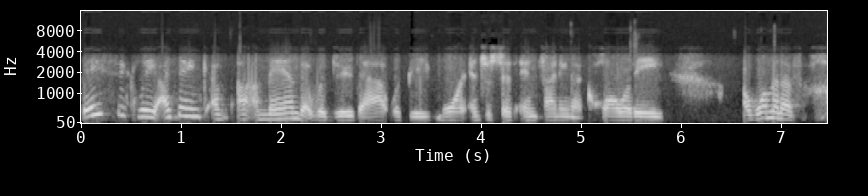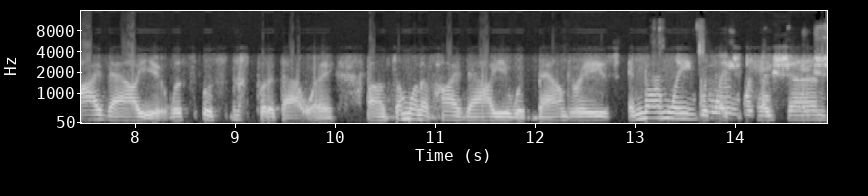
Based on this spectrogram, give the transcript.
basically, I think a, a man that would do that would be more interested in finding a quality a woman of high value. Let's let's let's put it that way. Uh, someone of high value with boundaries, and normally with education.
